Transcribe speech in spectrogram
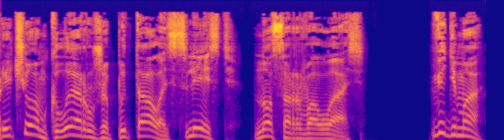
Причем Клэр уже пыталась слезть, но сорвалась. Видимо,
